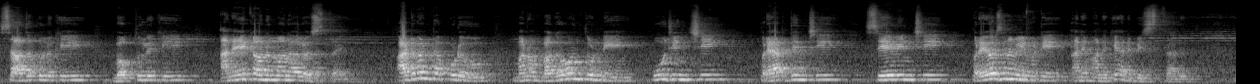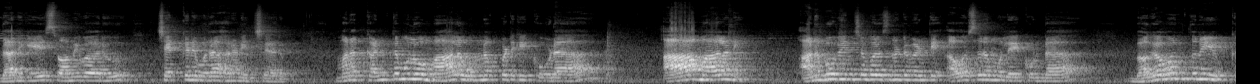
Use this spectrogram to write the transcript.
సాధకులకి భక్తులకి అనేక అనుమానాలు వస్తాయి. అటువంటప్పుడు మనం భగవంతుణ్ణి పూజించి ప్రార్థించి సేవించి ప్రయోజనం ఏమిటి అని మనకి అనిపిస్తారు దానికి స్వామివారు చక్కని ఉదాహరణ ఇచ్చారు. మన కంఠములో మాల ఉన్నప్పటికీ కూడా ఆ మాలని అనుభవించవలసినటువంటి అవసరము లేకుండా భగవంతుని యొక్క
